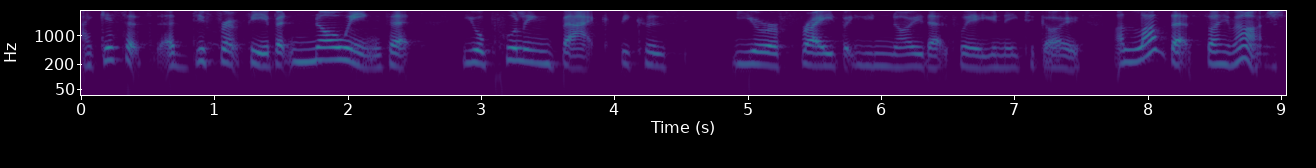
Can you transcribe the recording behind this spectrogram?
I guess that's a different fear, but knowing that you're pulling back because you're afraid, but you know that's where you need to go. I love that so much.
